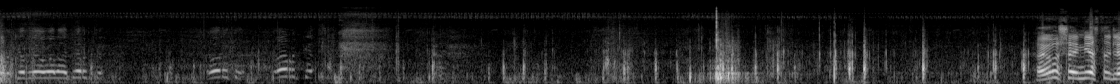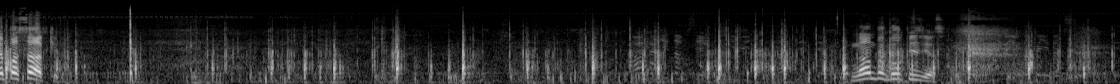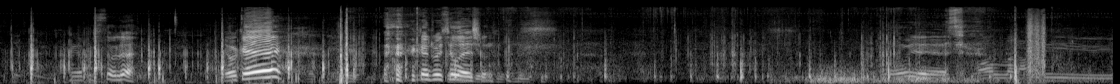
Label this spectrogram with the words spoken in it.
Арка, дьявола, арка. Арка, арка. Хорошее место для посадки. Нам бы был пиздец. Я представляю. You okay? Congratulations. Oh yes. Vallahi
